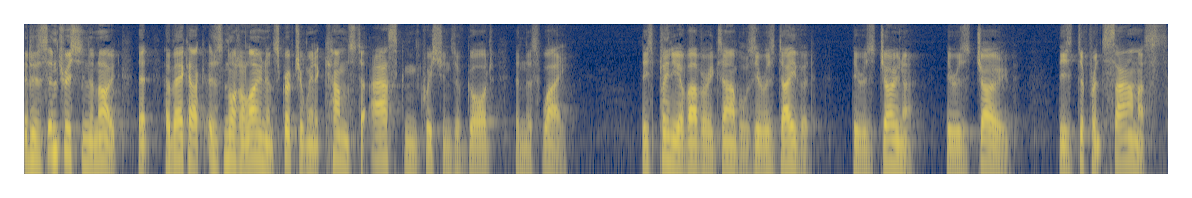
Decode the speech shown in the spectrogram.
It is interesting to note that Habakkuk is not alone in Scripture when it comes to asking questions of God in this way. There's plenty of other examples. There is David, there is Jonah, there is Job, there's different psalmists,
